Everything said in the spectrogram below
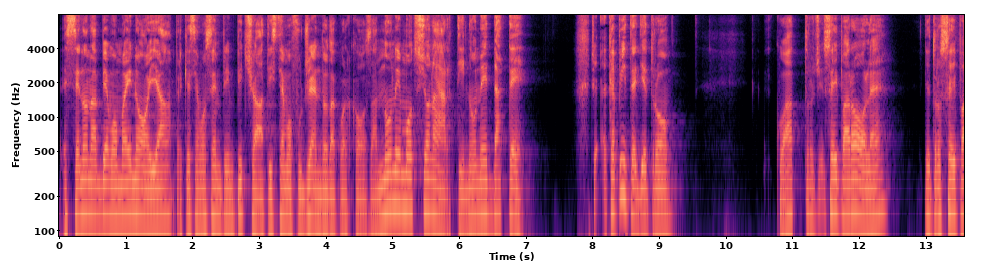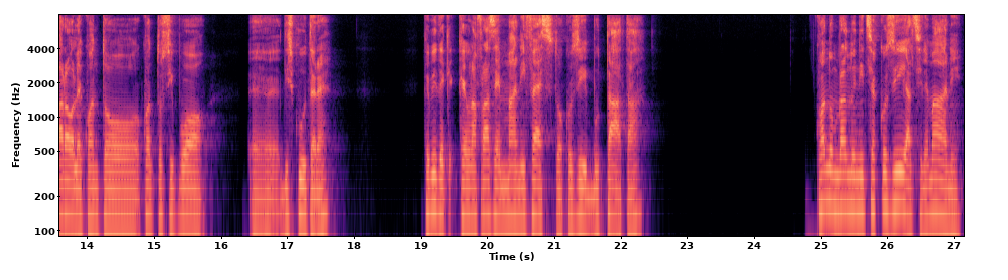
e se non abbiamo mai noia, perché siamo sempre impicciati, stiamo fuggendo da qualcosa. Non emozionarti, non è da te. Cioè, capite dietro 4, 6 parole? Dietro 6 parole quanto, quanto si può eh, discutere? Capite che, che è una frase manifesto così buttata? Quando un brano inizia così, alzi le mani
